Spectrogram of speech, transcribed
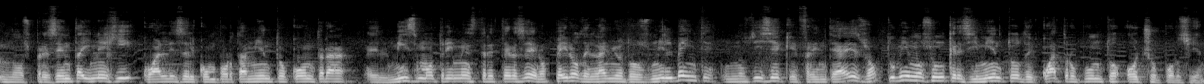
nos presenta INEGI cuál es el comportamiento contra el mismo trimestre tercero, pero del año 2020. nos dice que frente a eso tuvimos un crecimiento de 4.8%.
